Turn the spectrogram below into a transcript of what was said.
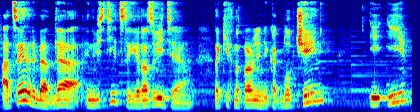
А цель, ребят, для инвестиций и развития таких направлений, как блокчейн, ИИ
